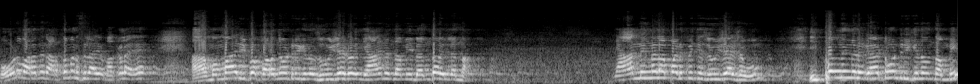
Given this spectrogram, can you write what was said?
Paul പറഞ്ഞ അർത്ഥം മനസ്സിലായോ? മക്കളെ അമ്മമാരിപ്പോ പറഞ്ഞുകൊണ്ടിരിക്കുന്ന സുവിശേഷവും ഞാനും തമ്മിൽ ബന്ധമില്ലെന്നാ. ഞാൻ നിങ്ങളെ പഠിപ്പിച്ച സുവിശേഷവും ഇപ്പൊ നിങ്ങൾ കേട്ടോണ്ടിരിക്കുന്നതും തമ്മി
